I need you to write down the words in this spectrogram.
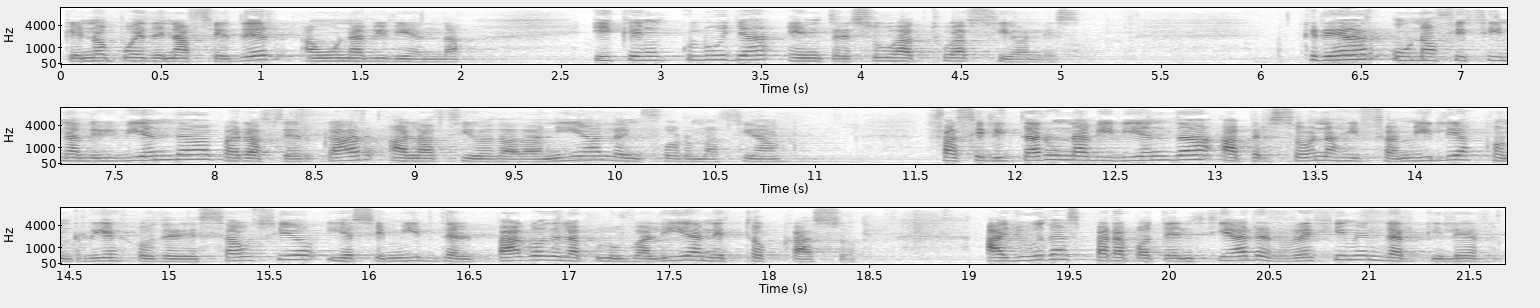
que no pueden acceder a una vivienda, y que incluya entre sus actuaciones crear una oficina de vivienda para acercar a la ciudadanía la información, facilitar una vivienda a personas y familias con riesgo de desahucio y eximir del pago de la plusvalía en estos casos, ayudas para potenciar el régimen de alquiler,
